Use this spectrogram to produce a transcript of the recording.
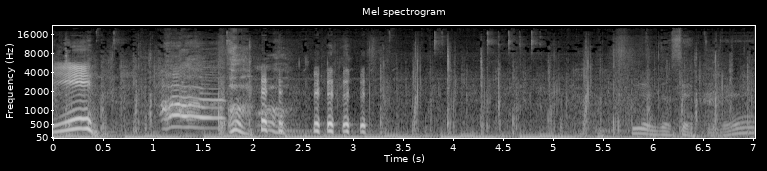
ยีเครื่องจะเสร็จอยู่แล้ว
